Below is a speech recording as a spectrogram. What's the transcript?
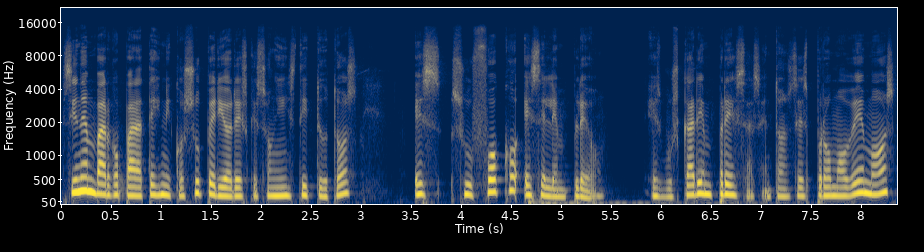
Sin embargo, para técnicos superiores, que son institutos, es, su foco es el empleo, es buscar empresas. Entonces, promovemos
